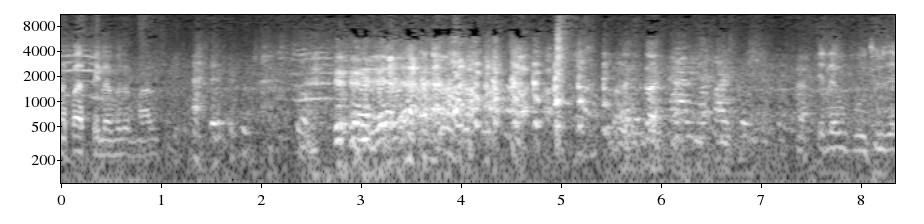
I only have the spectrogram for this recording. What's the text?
નપાસ થયેલા બધા માલ એટલે હું પૂછું છે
